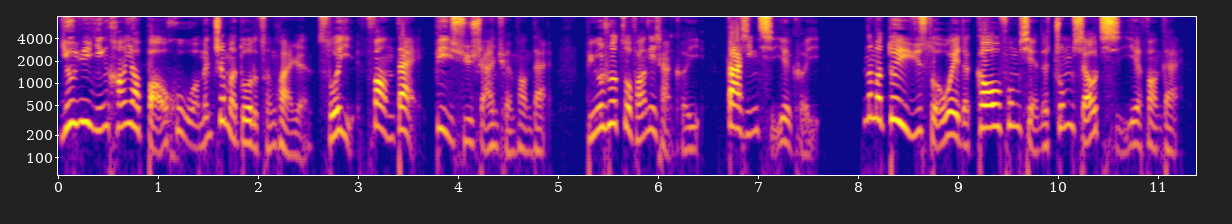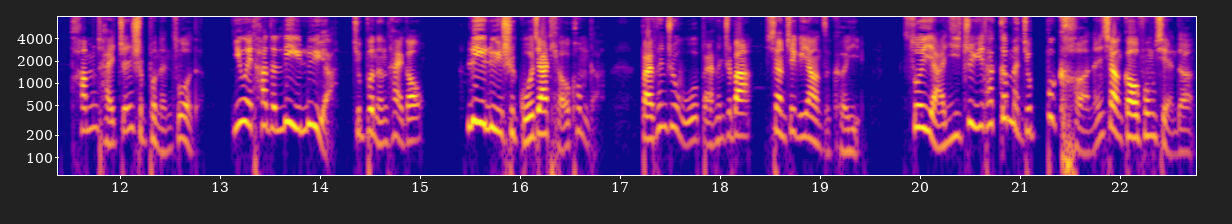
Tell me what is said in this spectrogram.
由于银行要保护我们这么多的存款人，所以放贷必须是安全放贷。比如说做房地产可以，大型企业可以。那么对于所谓的高风险的中小企业放贷，他们还真是不能做的，因为它的利率啊就不能太高，利率是国家调控的，百分之五、百分之八，像这个样子可以。所以啊，以至于他根本就不可能向高风险的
